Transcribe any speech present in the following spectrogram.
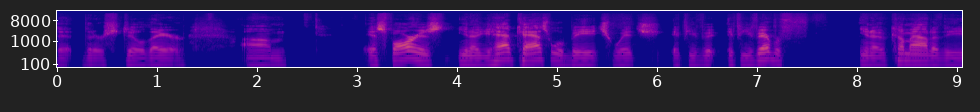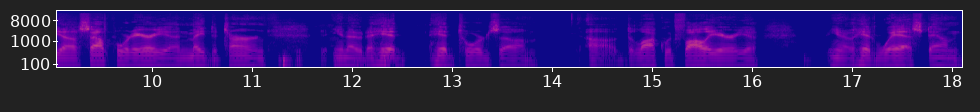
that, that are still there. Um, as far as you know, you have Caswell Beach, which if you've if you've ever you know come out of the uh, Southport area and made the turn, you know, to head head towards um, uh, the Lockwood Folly area, you know, head west down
